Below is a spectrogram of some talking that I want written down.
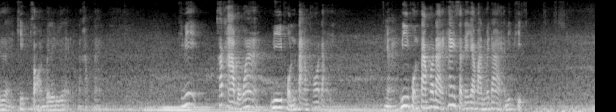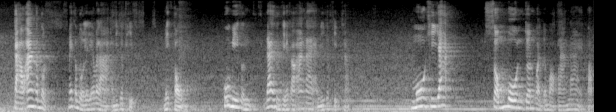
เรื่อยๆ คลิปสอนไปเรื่อยๆ นะครับนะทีนี้เขาถามบอกว่ามีผลตามข้อใดนะมีผลตามข้อใดให้สัญญาบันไม่ได้ อันนี้ผิด กล่าวอ้างกำหนด ไม่กำหนดระยะเวลา อันนี้ก็ผิด ไม่ตรง ผู้มีส่วนได้ส่วนเสียกล่าวอ้างได้ อันนี้ก็ผิดครับ โมคิยะสมบูรณ์จนกว่าจะบอกล้างได้ ตอบ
